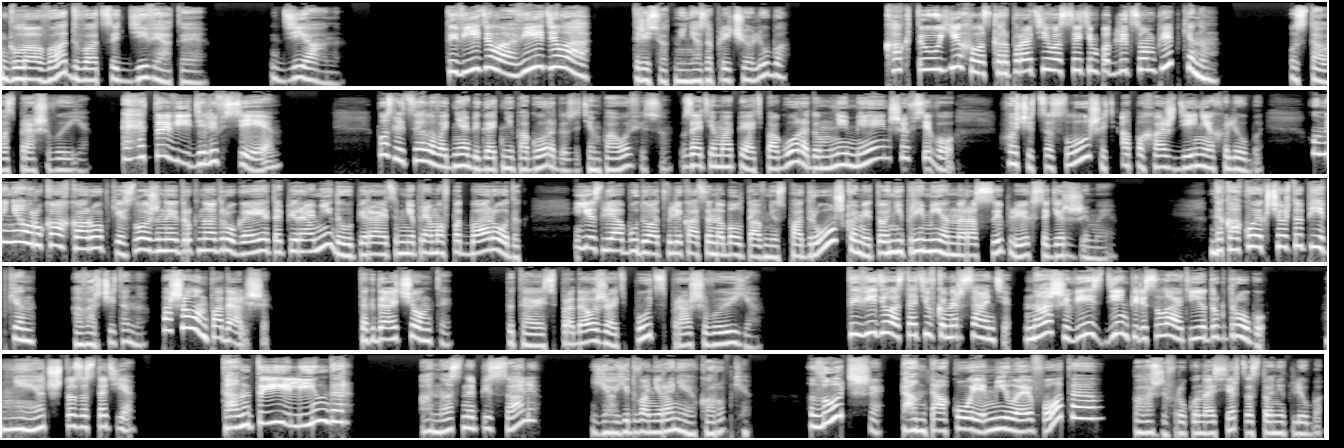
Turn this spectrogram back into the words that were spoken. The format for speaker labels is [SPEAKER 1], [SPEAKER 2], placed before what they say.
[SPEAKER 1] Глава 29. Диана.
[SPEAKER 2] «Ты видела? Видела?»
[SPEAKER 1] — трясет меня за плечо Люба.
[SPEAKER 2] «Как ты уехала с корпоратива с этим подлецом Пипкиным?»
[SPEAKER 1] Устало спрашиваю я.
[SPEAKER 2] «Это видели все».
[SPEAKER 1] После целого дня бегать не по городу, затем по офису, затем опять по городу, мне меньше всего хочется слушать о похождениях Любы — у меня в руках коробки, сложенные друг на друга, и эта пирамида упирается мне прямо в подбородок. Если я буду отвлекаться на болтовню с подружками, то непременно рассыплю их содержимое.
[SPEAKER 2] «Да какой к черту Пипкин?» — ворчит она. «Пошел он подальше».
[SPEAKER 1] «Тогда о чем ты?» Пытаясь продолжать путь, спрашиваю я.
[SPEAKER 2] «Ты видела статью в «Коммерсанте»? Наши весь день пересылают ее друг другу».
[SPEAKER 1] «Нет, что за статья?»
[SPEAKER 2] «Там ты Линдер?»
[SPEAKER 1] «А нас написали?» Я едва не роняю коробки.
[SPEAKER 2] «Лучше? Там такое милое фото!»
[SPEAKER 1] Положив руку на сердце, стонет Люба.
